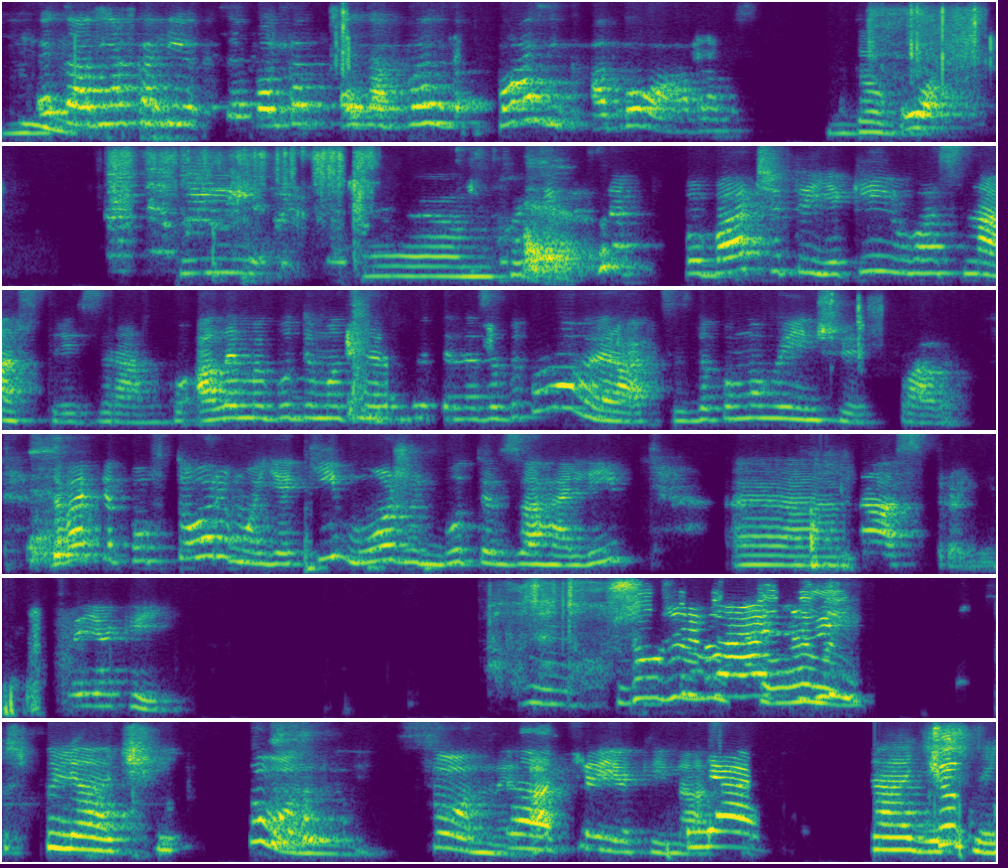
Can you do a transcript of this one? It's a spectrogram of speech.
Ну, Это одна коллекция, только это пазик, а то Абрамс. Добре. О, Ти ем, хотілося б побачити, який у вас настрій зранку, але ми будемо це робити не за допомогою реакції, з допомогою іншої справи. Давайте повторимо, які можуть бути взагалі е, настрої. Це який? дуже веселий. Сплячий, Сонний. Сонний. А це який настрій? радісний,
